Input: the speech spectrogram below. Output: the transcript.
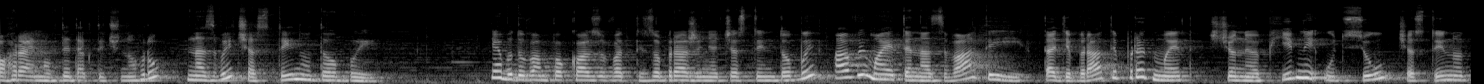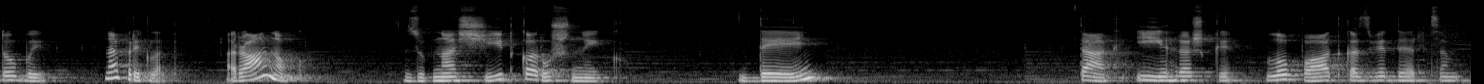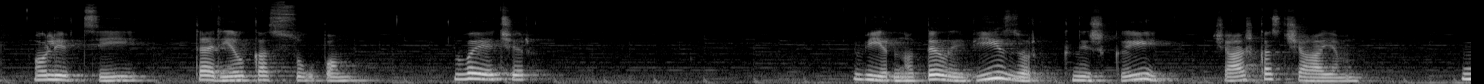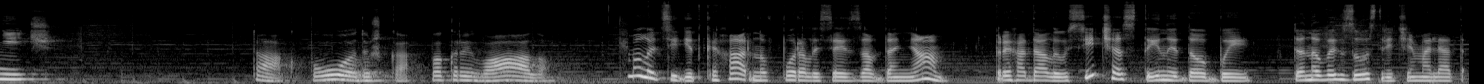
Пограємо в дидактичну гру Назви частину доби. Я буду вам показувати зображення частин доби, а ви маєте назвати їх та дібрати предмет, що необхідний у цю частину доби. Наприклад, ранок, зубна щітка, рушник. День. Так, іграшки, лопатка з відерцем, олівці, тарілка з супом. Вечір. Вірно, телевізор, книжки, чашка з чаєм. Ніч. Так, подушка, покривало. Молодці дітки гарно впоралися із завданням, пригадали усі частини доби. До нових зустрічей, малята!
